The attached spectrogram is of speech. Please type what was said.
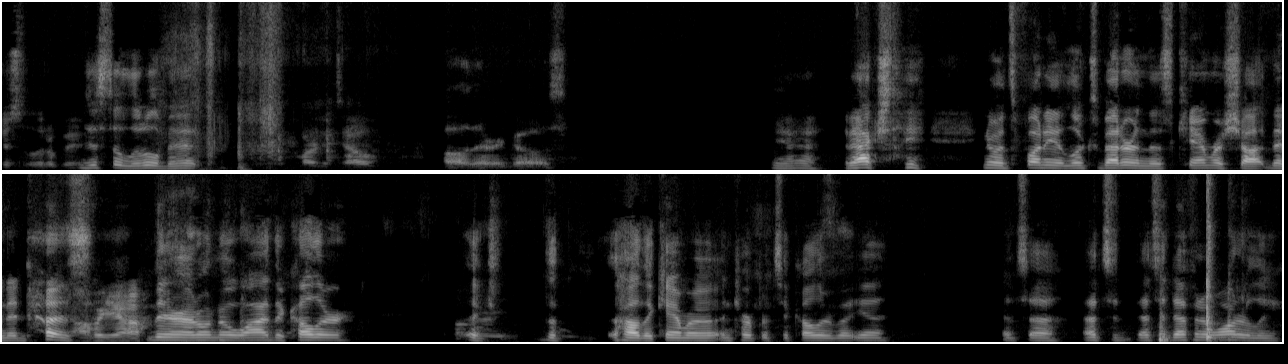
Just a little bit. just a little bit. Hard to tell. Oh, there it goes. Yeah, it actually, you know, it's funny. It looks better in this camera shot than it does Oh yeah. there. I don't know why the color, oh, Ex- the how the camera interprets the color, but yeah, that's a that's a that's a definite water leak.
